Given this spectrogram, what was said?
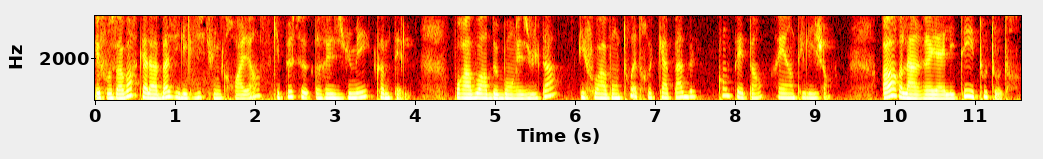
Il faut savoir qu'à la base, il existe une croyance qui peut se résumer comme telle. Pour avoir de bons résultats, il faut avant tout être capable, compétent et intelligent. Or, la réalité est tout autre.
